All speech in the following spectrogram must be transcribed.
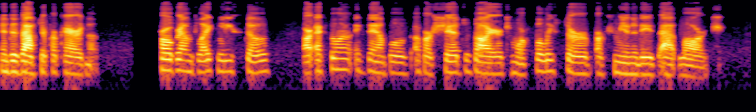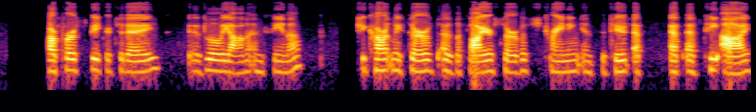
in disaster preparedness. Programs like Listos are excellent examples of our shared desire to more fully serve our communities at large. Our first speaker today is Liliana Encina. She currently serves as the Fire Service Training Institute at FSTI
